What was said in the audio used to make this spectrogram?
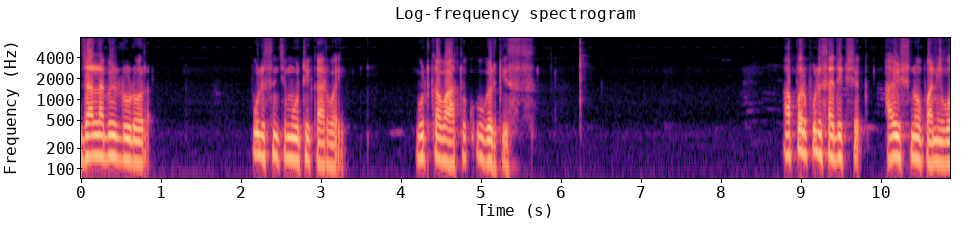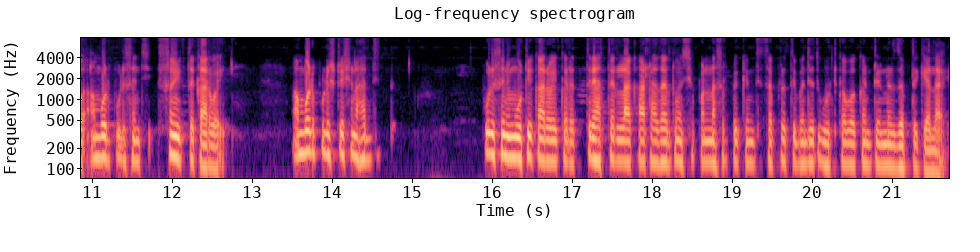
जालना बीड रोडवर पोलिसांची मोठी कारवाई. गुटखा वाहतूक उघडकीस अपर पोलीस अधीक्षक आयुष नोपानी व अंबड पोलिसांची संयुक्त कारवाई. अंबड पोलीस स्टेशन हद्दीत पोलिसांनी मोठी कारवाई करत त्र्याहत्तर लाख आठ हजार दोनशे पन्नास रुपये किमतीचा प्रतिबंधित गुटखा व कंटेनर जप्त केला आहे.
